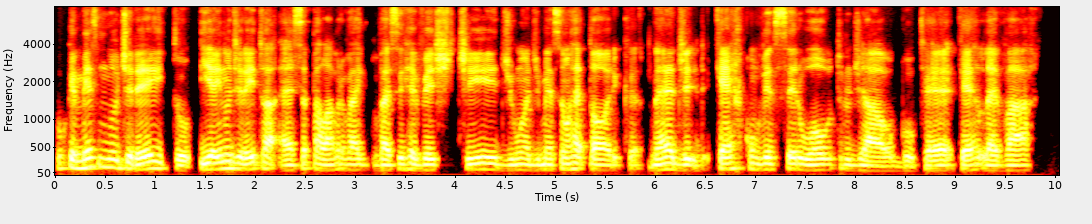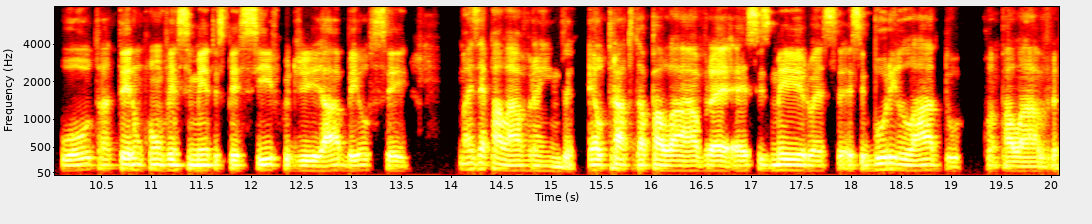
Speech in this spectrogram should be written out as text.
Porque mesmo no direito, e aí no direito essa palavra vai, vai se revestir de uma dimensão retórica, né? De quer convencer o outro de algo, quer, quer levar o outro a ter um convencimento específico de A, B ou C. Mas é palavra ainda. É o trato da palavra, é, é esse esmero, esse, esse burilado com a palavra.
